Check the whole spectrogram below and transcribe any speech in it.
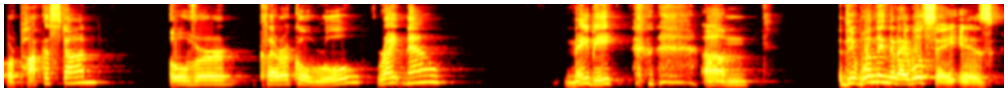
or Pakistan over clerical rule right now? Maybe. um, the one thing that I will say is,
